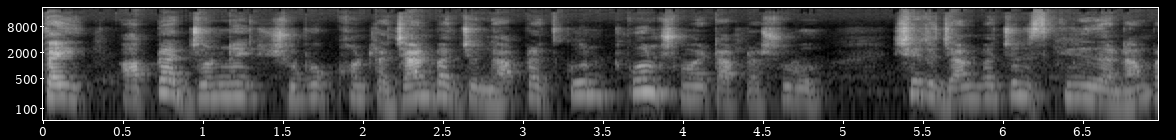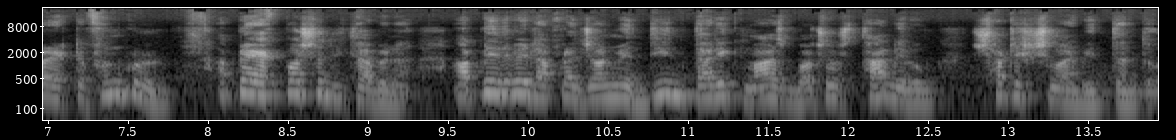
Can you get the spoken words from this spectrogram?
তাই আপনার জন্যে শুভক্ষণটা জানবার জন্য আপনার কোন কোন সময়টা আপনার শুভ সেটা জানবার জন্য স্ক্রিনে দেওয়া নাম্বার একটা ফোন করুন। আপনার এক পয়সা দিতে হবে না। আপনি দেবেন আপনার জন্মের দিন, তারিখ, মাস, বছর, স্থান এবং সঠিক সময়ের বৃত্তান্ত।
